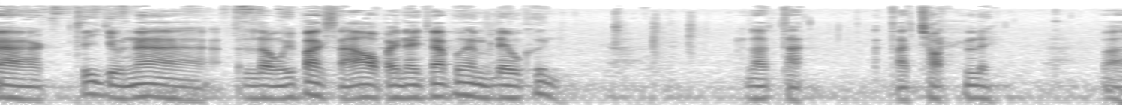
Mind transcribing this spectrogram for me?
จากที่อยู่หน้าลงวิพากษาออกไปนะจ๊ะเพื่อให้มันเร็วขึ้น เราตัดตัดช็อตเลย ว่า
